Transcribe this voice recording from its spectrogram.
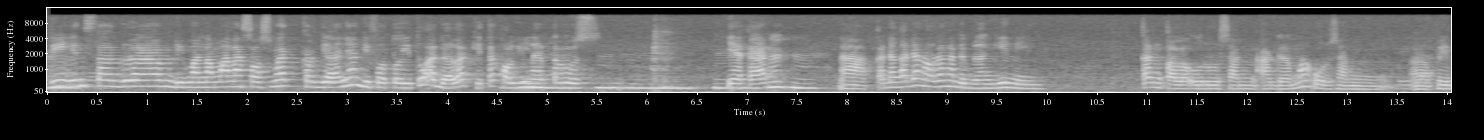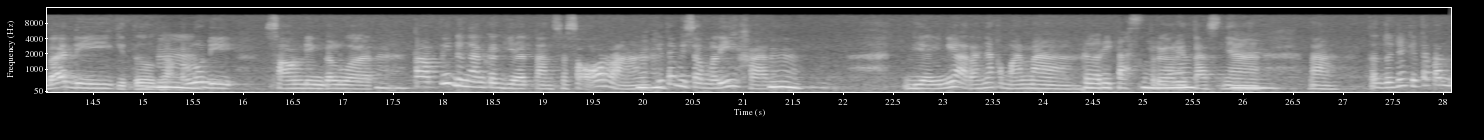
Di Instagram, di mana-mana sosmed kerjanya di foto itu adalah kita kuliner terus, ya kan? Nah kadang-kadang orang ada bilang gini, kan kalau urusan agama urusan uh, pribadi gitu, nggak perlu di sounding keluar. Tapi dengan kegiatan seseorang kita bisa melihat Hmm, dia ini arahnya ke mana. Prioritasnya. prioritasnya. Nah, tentunya kita kan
